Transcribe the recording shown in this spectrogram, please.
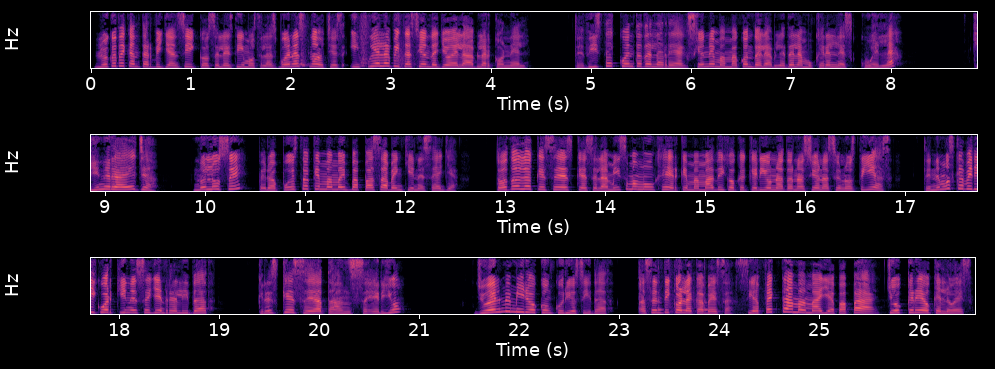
Luego de cantar villancicos, les dimos las buenas noches y fui a la habitación de Joel a hablar con él. ¿Te diste cuenta de la reacción de mamá cuando le hablé de la mujer en la escuela? ¿Quién era ella? No lo sé, pero apuesto a que mamá y papá saben quién es ella. Todo lo que sé es que es la misma mujer que mamá dijo que quería una donación hace unos días. Tenemos que averiguar quién es ella en realidad. ¿Crees que sea tan serio? Joel me miró con curiosidad. Asentí con la cabeza. Si afecta a mamá y a papá, yo creo que lo es.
